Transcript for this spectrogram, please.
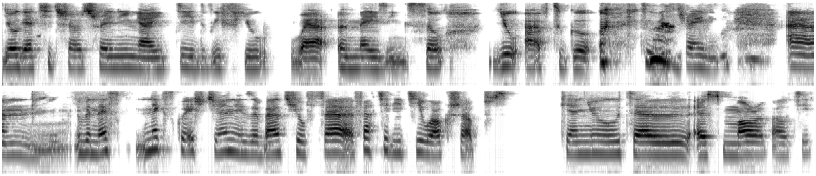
yoga teacher training I did with you were amazing. So you have to go to this training. Um, the next next question is about your fer- fertility workshops. Can you tell us more about it?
